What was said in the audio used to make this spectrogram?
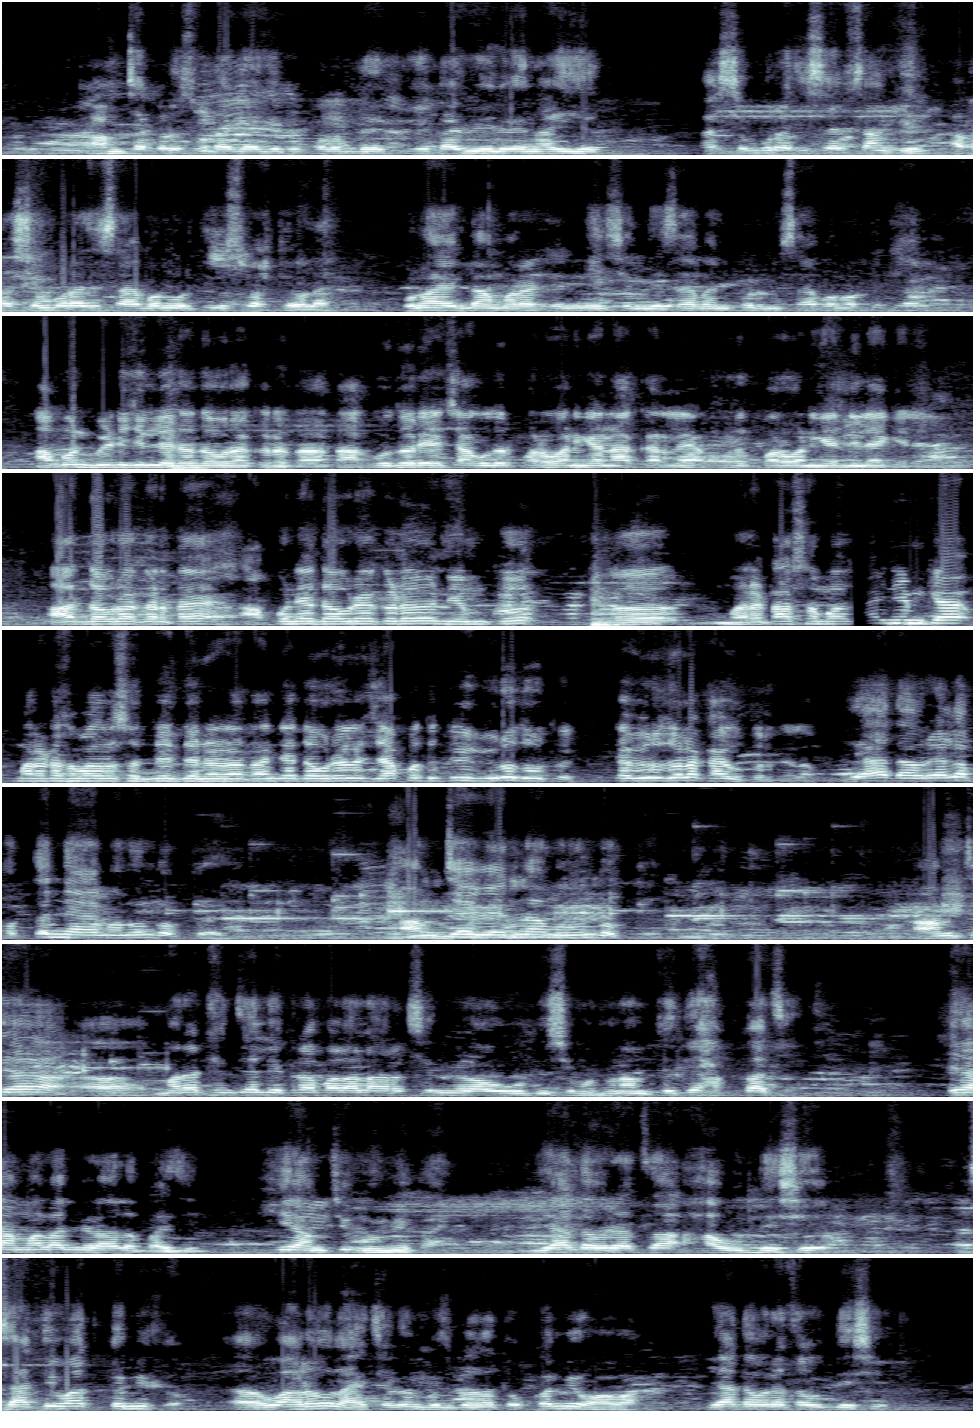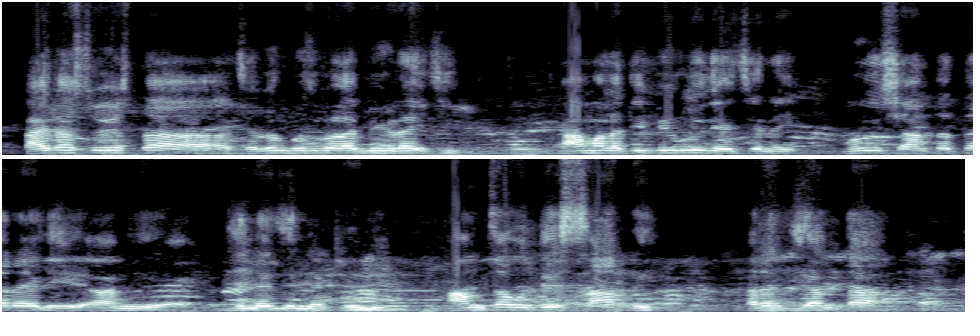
आमच्याकडे सुद्धा गॅजेट उपलब्ध आहेत हे काय वेगळे नाहीयेत. अं, शंभूराजे साहेब सांगतील. आता शंभूराजे साहेबांवरती विश्वास ठेवलाय. पुन्हा एकदा मराठ्यांनी शिंदे साहेबांनी फडणवीस साहेबांवरती ठेवला आपण बीड जिल्ह्याचा दौरा करत आहात. अगोदर याच्या अगोदर परवानग्या नाकारल्या परत परवानग्या दिल्या गेल्या. आज दौरा करताय. आपण या दौऱ्याकडं नेमकं मराठा समाज काय नेमक्या मराठा समाजाला संदेश देणार आहात? आणि त्या दौऱ्याला ज्या पद्धतीने विरोध होतोय त्या विरोधाला काय उत्तर द्यायला? या दौऱ्याला फक्त न्याय म्हणून बघतोय. आमच्या वेदना म्हणून बघतोय. आमच्या मराठ्यांच्या लेकरा बाळाला आरक्षण मिळावं ओबीसी मधून आमचं ते हक्काचं. हे आम्हाला मिळालं पाहिजे. ही आमची भूमिका आहे. या दौऱ्याचा हा उद्देश आहे. जातीवाद कमी वाढवला आहे. छगन भुजबळांना तो कमी व्हावा. या दौऱ्याचा उद्देश आहे. कायदा सुव्यवस्था छगन भुजबळला बिघडायची. आम्हाला ती बिघडू द्यायची नाही. म्हणून शांतता रॅली आम्ही अं, जिल्ह्यात ठेवली. आमचा उद्देश साफ आहे. कारण जनता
